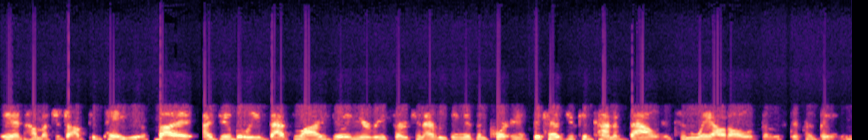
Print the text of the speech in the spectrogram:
and how much a job can pay you. But I do believe that's why doing your research and everything is important because you can kind of balance and weigh out all of those different things.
